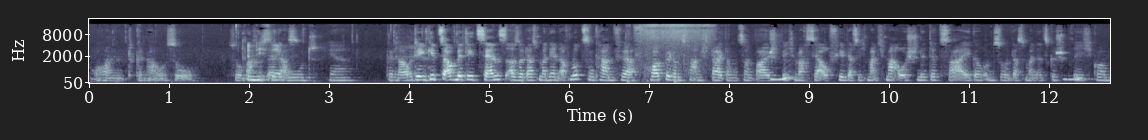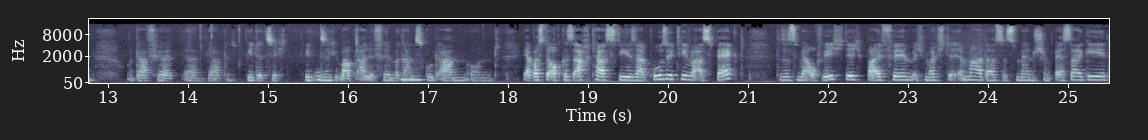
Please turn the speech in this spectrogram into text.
Und genau so, so machen Finde ich wir sehr das. gut, ja. Genau, den gibt es auch mit Lizenz, also dass man den auch nutzen kann für Fortbildungsveranstaltungen zum Beispiel. Mhm. Ich mache es ja auch viel, dass ich manchmal Ausschnitte zeige und so, dass man ins Gespräch mhm. kommt. Und dafür, äh, ja, das bietet sich, bieten sich überhaupt alle Filme mhm. ganz gut an. Und ja, was du auch gesagt hast, dieser positive Aspekt, das ist mir auch wichtig bei Filmen. Ich möchte immer, dass es Menschen besser geht,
